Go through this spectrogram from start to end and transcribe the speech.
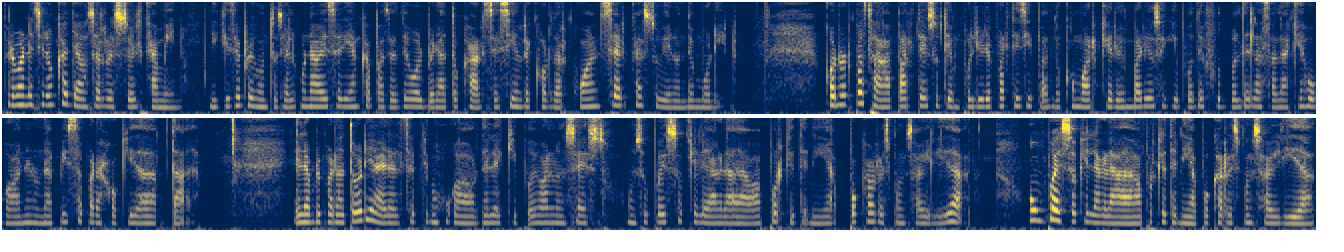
Permanecieron callados el resto del camino. Nicky se preguntó si alguna vez serían capaces de volver a tocarse sin recordar cuán cerca estuvieron de morir. Connor pasaba parte de su tiempo libre participando como arquero en varios equipos de fútbol de la sala que jugaban en una pista para hockey adaptada. En la preparatoria era el séptimo jugador del equipo de baloncesto, un supuesto que le agradaba porque tenía poca responsabilidad un puesto que le agradaba porque tenía poca responsabilidad,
